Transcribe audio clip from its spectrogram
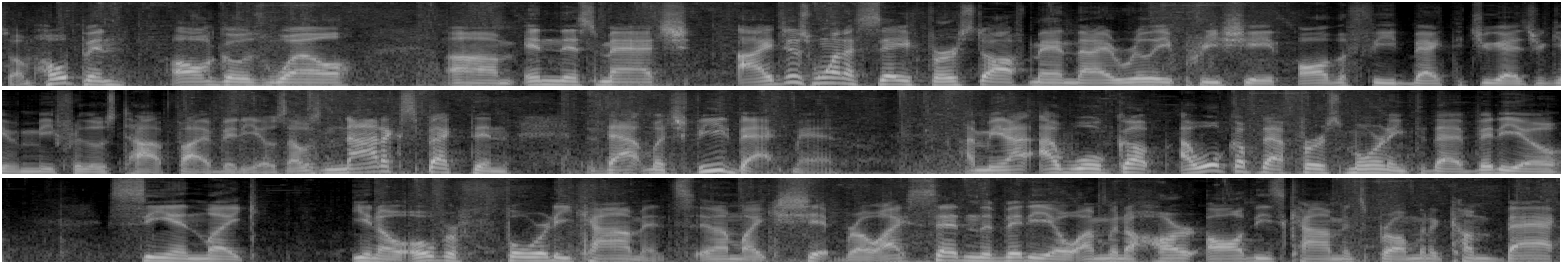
So I'm hoping all goes well um, in this match. I just want to say first off, man, that I really appreciate all the feedback that you guys are giving me for those top five videos. I was not expecting that much feedback, man. I mean, I, I woke up, I woke up that first morning to that video, seeing like, you know, over 40 comments, and I'm like, shit, bro. I said in the video, I'm gonna heart all these comments, bro. I'm gonna come back,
